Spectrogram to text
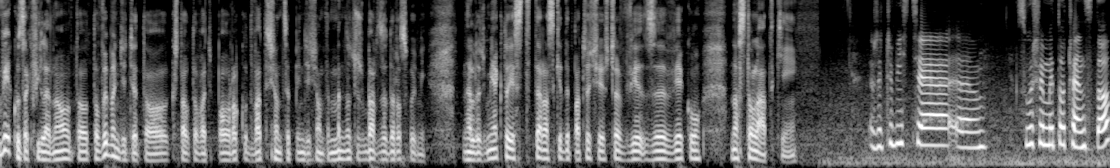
wieku za chwilę. No to, to wy będziecie to kształtować po roku 2050, będąc już bardzo dorosłymi ludźmi. Jak to jest teraz, kiedy patrzycie jeszcze wie, z wieku nastolatki? Rzeczywiście słyszymy to często,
